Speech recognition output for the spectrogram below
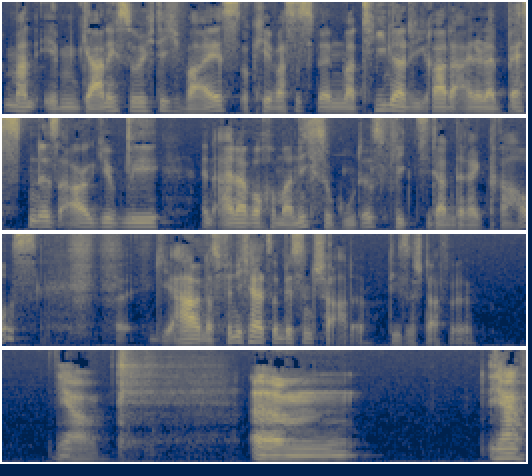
man eben gar nicht so richtig weiß, okay, was ist, wenn Martina, die gerade eine der besten ist, arguably, in einer Woche mal nicht so gut ist, fliegt sie dann direkt raus. Äh, ja, und das finde ich halt so ein bisschen schade, diese Staffel. Ja. Ähm, ja,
